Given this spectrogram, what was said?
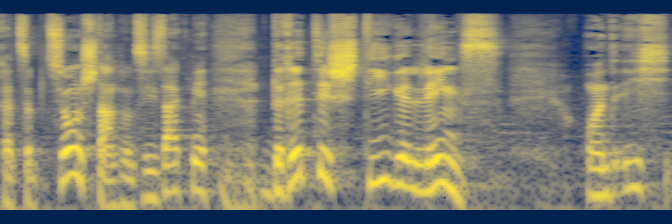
Rezeption stand? Und sie sagt mir, dritte Stiege links. Und ich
